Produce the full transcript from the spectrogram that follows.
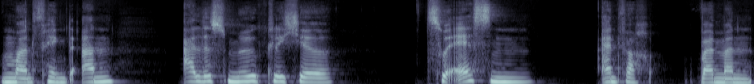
und man fängt an, alles Mögliche zu essen, einfach weil man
